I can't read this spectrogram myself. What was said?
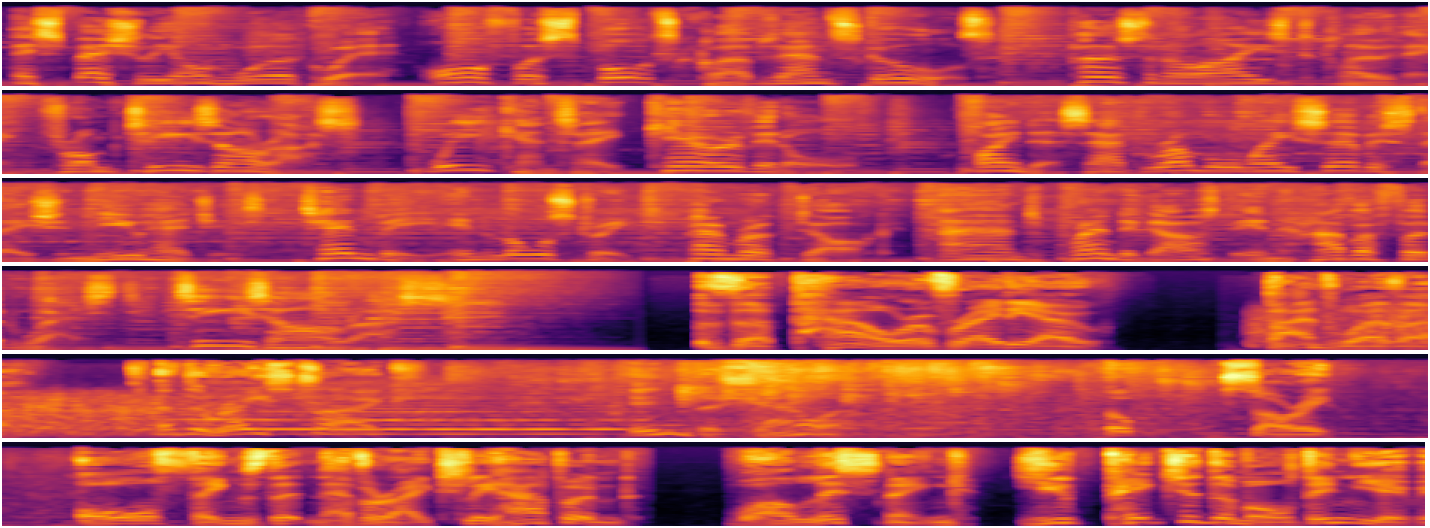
especially on workwear or for sports clubs and schools. Personalised clothing from Tees R Us. We can take care of it all. Find us at Rumbleway Service Station, New Hedges, 10B in Law Street, Pembroke Dock, and Prendergast in Haverfordwest. Tees R Us. The power of radio. Bad weather. At the racetrack. In the shower. Oh, sorry. All things that never actually happened. While listening, you pictured them all, didn't you?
